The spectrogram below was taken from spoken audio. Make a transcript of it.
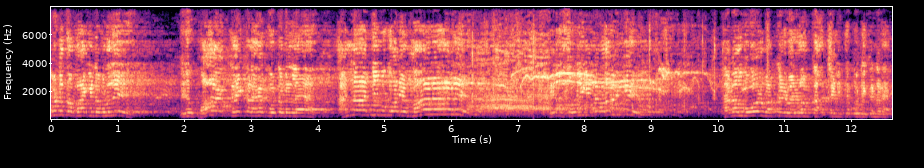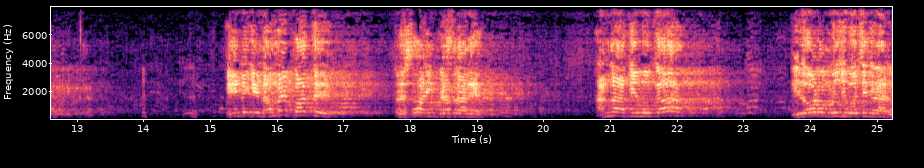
கூட்டத்தை பார்க்கின்ற பொழுது இது பாக கிளைக்கழக கூட்டம் இல்ல அண்ணா திமுக மாநாடு என்று சொல்லுகின்ற அளவிற்கு கடல் போல் மக்கள் வெள்ளம் காட்சியளித்துக் கொண்டிருக்கின்றன. இன்றைக்கு நம்மை பார்த்து ஸ்டாலின் பேசுறாரு அண்ணா திமுக இதோட முடிஞ்சு போச்சுங்கிறாரு.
